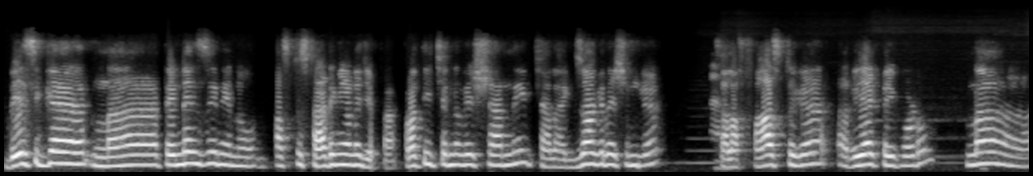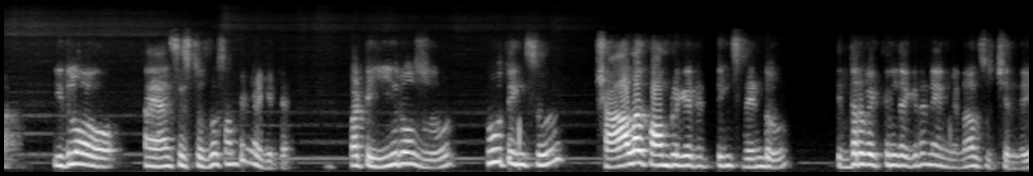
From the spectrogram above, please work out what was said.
బేసిక్గా నా టెండెన్సీ నేను ఫస్ట్ స్టార్టింగ్లోనే చెప్పా. ప్రతి చిన్న విషయాన్ని చాలా ఎగ్జాగరేషన్గా చాలా ఫాస్ట్గా రియాక్ట్ అయిపోవడం నా ఇదిలో నా ancestors something like it but ఈ రోజు టూ థింగ్స్ చాలా కాంప్లికేటెడ్ థింగ్స్ రెండు ఇద్దరు వ్యక్తుల దగ్గర నేను వినాల్సి వచ్చింది.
